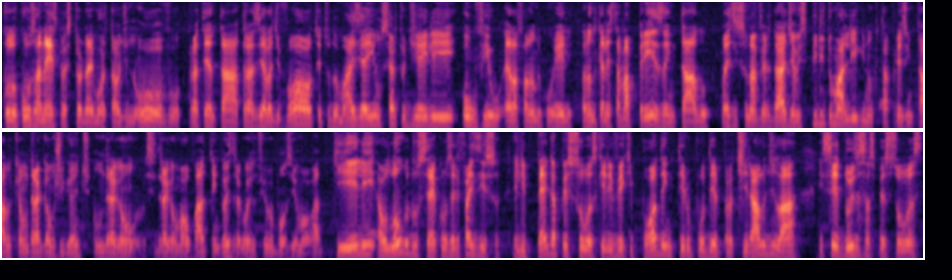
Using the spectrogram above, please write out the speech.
colocou os anéis para se tornar imortal de novo, para tentar trazer ela de volta e tudo mais. E aí um certo dia ele ouviu ela falando com ele, falando que ela estava presa em Talo, mas isso na verdade é o espírito maligno que está preso em Talo, que é um dragão gigante, um dragão, esse dragão malvado, tem dois dragões no filme, bonzinho e malvado, que ele ao longo dos séculos ele faz isso. Ele pega pessoas que ele vê que podem ter o poder para tirá-lo de lá e seduz essas pessoas,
